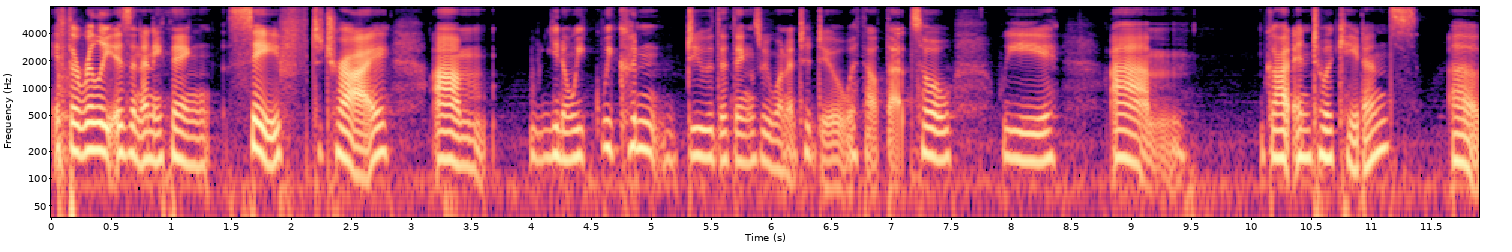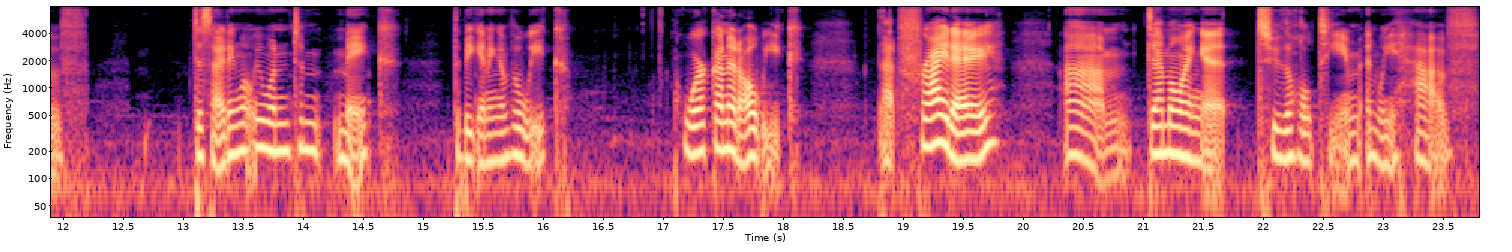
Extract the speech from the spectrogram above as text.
if there really isn't anything safe to try, um, you know, we, we couldn't do the things we wanted to do without that. So we um, got into a cadence of deciding what we wanted to make the beginning of the week, work on it all week, that Friday, um, demoing it to the whole team, and we have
